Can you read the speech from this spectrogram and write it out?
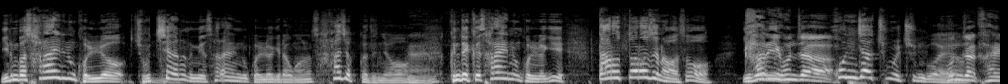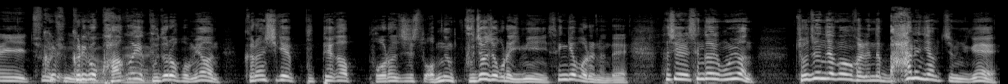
이른바 살아있는 권력, 좋지 않은 의미의 살아있는 권력이라고 하는 사라졌거든요. 네. 근데 그 살아있는 권력이 따로 떨어져 나와서 칼이 혼자 혼자 춤을 춘 거예요. 혼자 칼이 춤을 그, 춘 그리고 거죠. 과거의 네. 구도로 보면 그런 식의 부패가 벌어질 수 없는 구조적으로 이미 생겨버렸는데 사실 생각해 보면 조전 장관과 관련된 많은 시험점 중에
